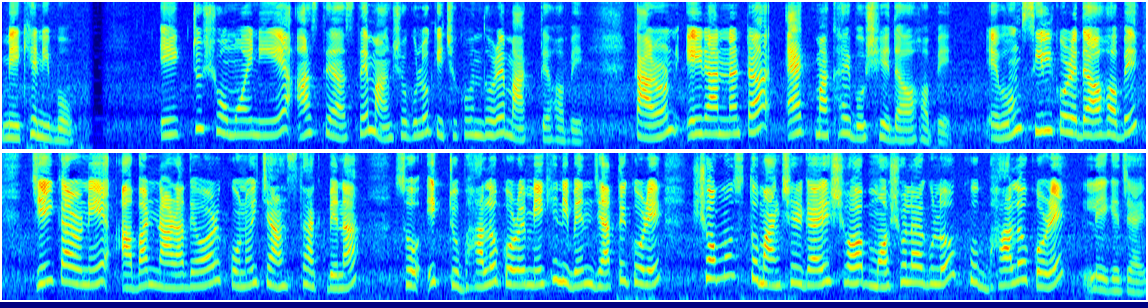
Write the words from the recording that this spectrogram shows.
মেখে নিব। একটু সময় নিয়ে আস্তে আস্তে মাংসগুলো কিছুক্ষণ ধরে মাখতে হবে। কারণ এই রান্নাটা এক মাখায় বসিয়ে দেওয়া হবে এবং সিল করে দেওয়া হবে। যেই কারণে আবার নাড়া দেওয়ার কোনোই চান্স থাকবে না। সো একটু ভালো করে মেখে নেবেন যাতে করে সমস্ত মাংসের গায়ে সব মশলাগুলো খুব ভালো করে লেগে যায়।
